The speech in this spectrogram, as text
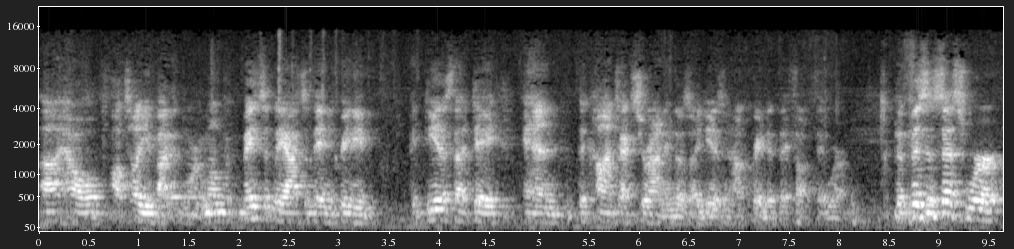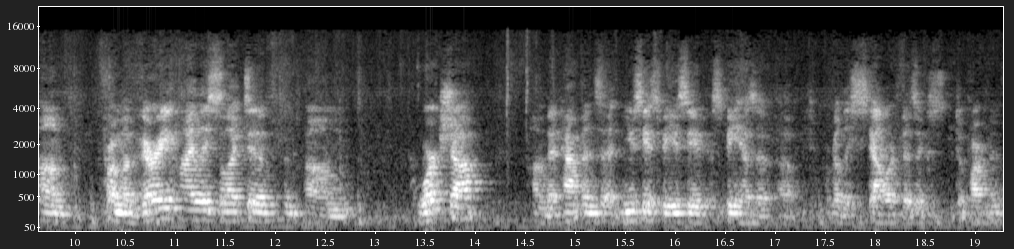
Uh, I'll, I'll tell you about it more in a moment. Basically asked if they had any creative ideas that day and the context surrounding those ideas and how creative they thought they were. The physicists were um, from a very highly selective um, workshop um, that happens at UCSB. UCSB has a, a really stellar physics department.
